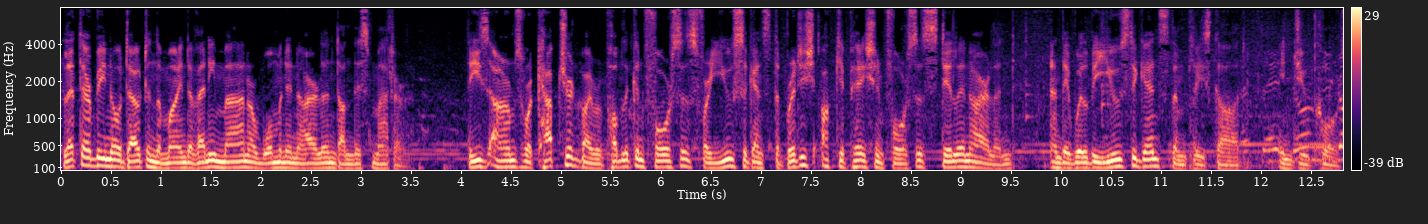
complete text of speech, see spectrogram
Let there be no doubt in the mind of any man or woman in Ireland on this matter. These arms were captured by Republican forces for use against the British occupation forces still in Ireland, and they will be used against them, please God, in due course.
